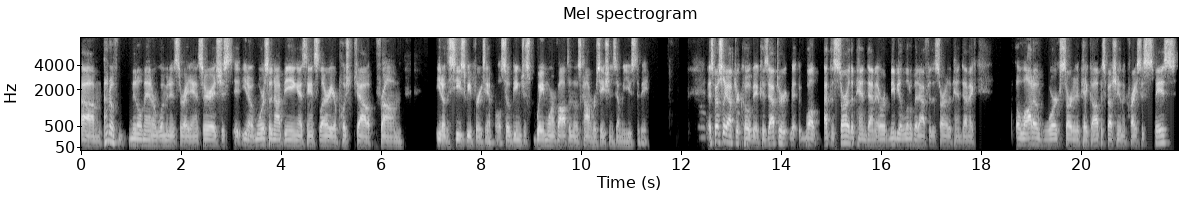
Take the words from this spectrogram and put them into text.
um, I don't know if middleman or woman is the right answer. It's just it, you know more so not being as ancillary or pushed out from you know the C-suite, for example. So being just way more involved in those conversations than we used to be, especially after COVID. Because after well, at the start of the pandemic, or maybe a little bit after the start of the pandemic, a lot of work started to pick up, especially in the crisis space.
